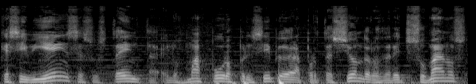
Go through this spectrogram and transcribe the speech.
que si bien se sustenta en los más puros principios de la protección de los derechos humanos,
